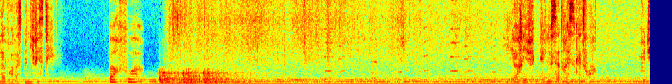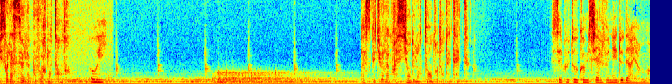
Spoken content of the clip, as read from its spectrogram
la voix va se manifester. Parfois. Il arrive qu'elle ne s'adresse qu'à toi. Que tu sois la seule à pouvoir l'entendre. Oui. Est-ce que tu as l'impression de l'entendre dans ta tête? C'est plutôt comme si elle venait de derrière moi.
